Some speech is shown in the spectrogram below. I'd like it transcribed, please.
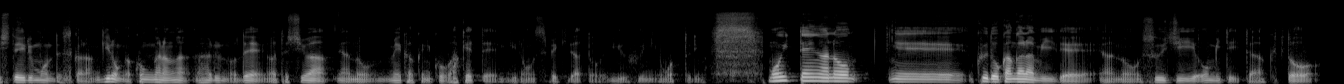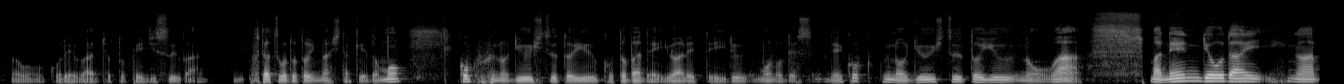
しているもんですから議論がこんがらがあるので私はあの明確にこう分けて議論すべきだというふうに思っております。もう一点あのえー、空洞化絡みであの数字を見ていただくとこれはちょっとページ数が2つほど飛びましたけれども国府の流出という言葉で言われているものです。で国府の流出というのは、まあ、燃料代が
